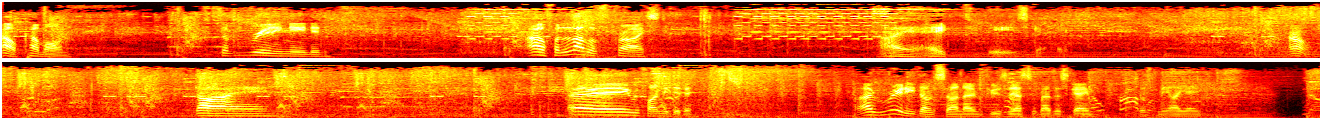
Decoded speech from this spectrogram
Oh, come on. So really needed. Oh, for love of Christ. I hate these guys. Oh. Die. Hey, we finally did it. I really don't sound that enthusiastic about this game. Trust me, I ain't. No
